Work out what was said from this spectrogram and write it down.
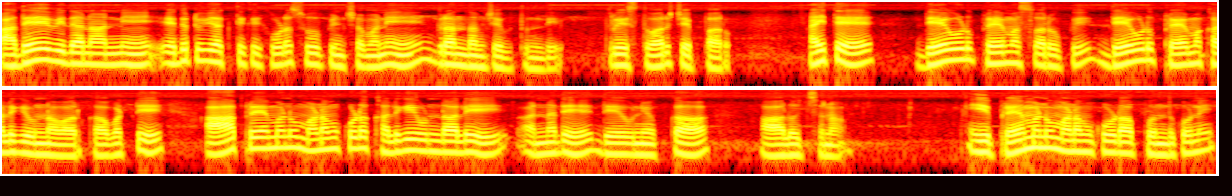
అదే విధానాన్ని ఎదుటి వ్యక్తికి కూడా చూపించమని గ్రంథం చెబుతుంది. క్రీస్తు వారు చెప్పారు. అయితే దేవుడు ప్రేమ స్వరూపి దేవుడు ప్రేమ కలిగి ఉన్నవారు కాబట్టి ఆ ప్రేమను మనం కూడా కలిగి ఉండాలి అన్నదే దేవుని యొక్క ఆలోచన. ఈ ప్రేమను మనం కూడా పొందుకొని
